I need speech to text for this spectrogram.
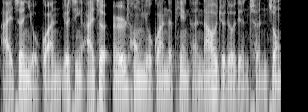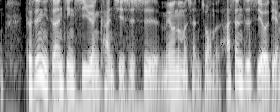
癌症有关，尤其癌症儿童有关的片，可能大家会觉得有点沉重。可是你真的进戏院看，其实是没有那么沉重的，它甚至是有点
